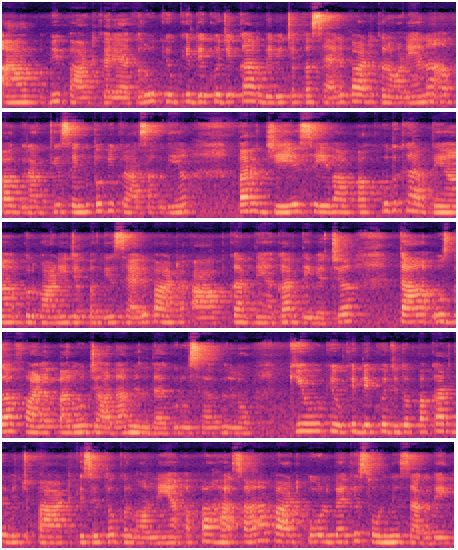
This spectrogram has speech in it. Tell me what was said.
ਆਪ ਵੀ ਪਾਠ ਕਰਿਆ ਕਰੋ, ਕਿਉਂਕਿ ਦੇਖੋ ਜੇ ਘਰ ਦੇ ਵਿੱਚ ਆਪਾਂ ਸਹਿਜ ਪਾਠ ਕਰਾਉਣੇ ਆ ਨਾ, ਆਪਾਂ ਗ੍ਰੰਥੀ ਸਿੰਘ ਤੋਂ ਵੀ ਕਰਾ ਸਕਦੇ ਆ ਪਰ ਜੇ ਸੇਵਾ ਆਪਾਂ ਖੁਦ ਕਰਦੇ ਆ ਗੁਰਬਾਣੀ ਜਪਣ ਦੀ ਸਹਿਜ ਪਾਠ ਆਪ ਕਰਦੇ ਆ ਘਰ ਦੇ ਵਿੱਚ, ਤਾਂ ਉਸ ਦਾ ਫਲ ਆਪਾਂ ਨੂੰ ਜ਼ਿਆਦਾ ਮਿਲਦਾ ਹੈ ਗੁਰੂ ਸਾਹਿਬ ਵੱਲੋਂ। ਕਿਉਂ? ਕਿਉਂਕਿ ਦੇਖੋ ਜਦੋਂ ਆਪਾਂ ਘਰ ਦੇ ਵਿੱਚ ਪਾਠ ਕਿਸੇ ਤੋਂ ਕਰਵਾਉਂਦੇ ਆ ਆਪਾਂ ਹ- ਸਾਰਾ ਪਾਠ ਕੋਲ ਬਹਿ ਕੇ ਸੁਣ ਨਹੀਂ ਸਕਦੇ,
